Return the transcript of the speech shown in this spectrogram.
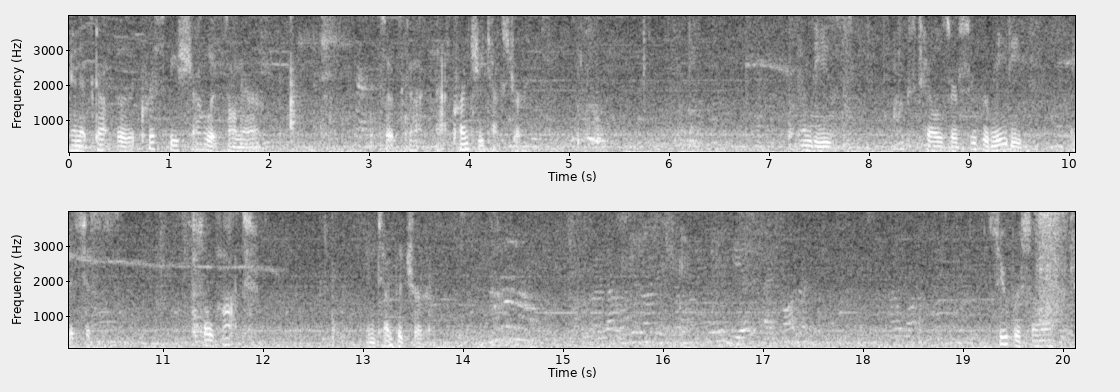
And it's got the crispy shallots on there. So it's got that crunchy texture. And these oxtails are super meaty, but it's just so hot in temperature. Super soft.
